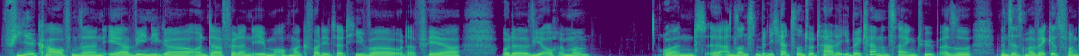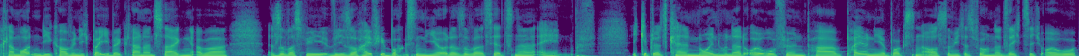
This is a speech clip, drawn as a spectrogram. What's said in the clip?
viel kaufen, sondern eher weniger und dafür dann eben auch mal qualitativer oder fair oder wie auch immer. Und äh, ansonsten bin ich halt so ein totaler eBay Kleinanzeigen-Typ. Also wenn es jetzt mal weg ist von Klamotten, die kaufe ich nicht bei eBay Kleinanzeigen, aber sowas wie wie so HiFi-Boxen hier oder sowas jetzt, ne? Ey, pff, ich gebe da jetzt keine 900 Euro für ein paar Pioneer-Boxen aus, so wie ich das für 160 Euro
